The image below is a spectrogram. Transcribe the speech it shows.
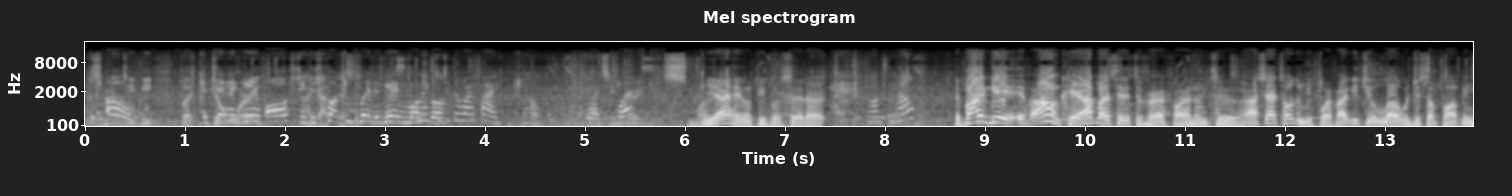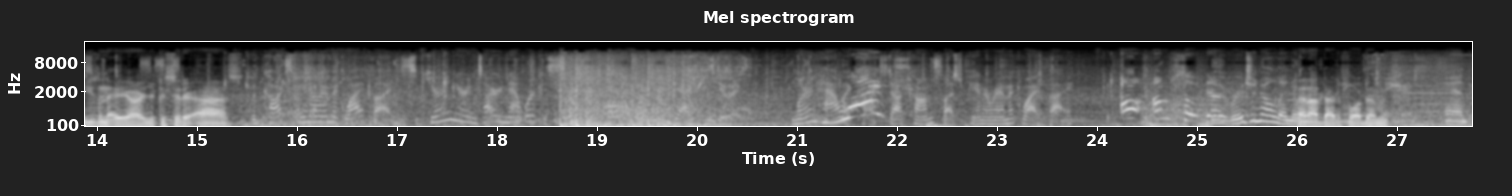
the smart Oh, TV. But It's don't in the worry. game All she Just fucking played the game, Connected to the Wi-Fi. Oh, Like what? Yeah, I hate when people say that. Want some help? If I get, if I don't care, I'm about to say this to verify them too. Actually, I told them before. If I get you low with just a pump and using the AR, you're considered ass. With Cox Panoramic Wi-Fi, securing your entire network is so simple, your dad can do it. Learn how What? at cox.com slash panoramic Wi-Fi. Oh, I'm so dumb. The original and I died to fall damage. and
